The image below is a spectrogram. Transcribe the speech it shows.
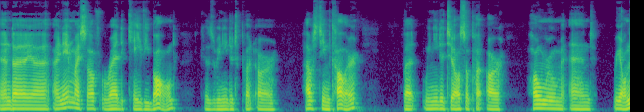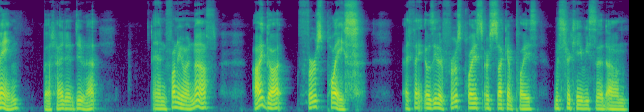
and I, uh, I named myself Red KV Bald because we needed to put our house team color, but we needed to also put our homeroom and real name, but I didn't do that. And funny enough, I got first place. I think it was either first place or second place. Mr. KV said, um,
